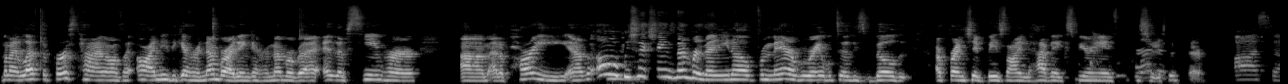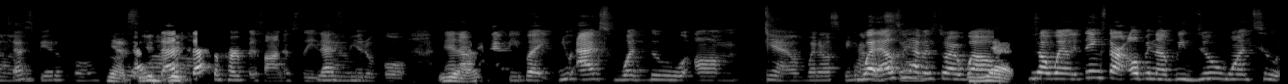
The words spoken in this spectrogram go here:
when I left the first time, I was like, "Oh, I need to get her number." I didn't get her number, but I ended up seeing her um, at a party, and I was like, "Oh, we should exchange numbers." And you know, from there, we were able to at least build a friendship based on having experienced sister to sister. Awesome. That's beautiful. Yes, That's, you that's, that's the purpose, honestly. That's Yeah. beautiful. And Yeah. I'm happy. But you asked what do um yeah. What else we have? what in else we store? have in store? Well, yes. you know, when things start opening up, we do want to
